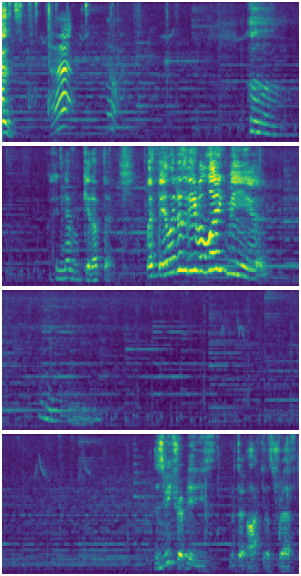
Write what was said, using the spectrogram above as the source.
I can never get up there. My family doesn't even like me. Hmm. This would be trippy to use with the Oculus Rift.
